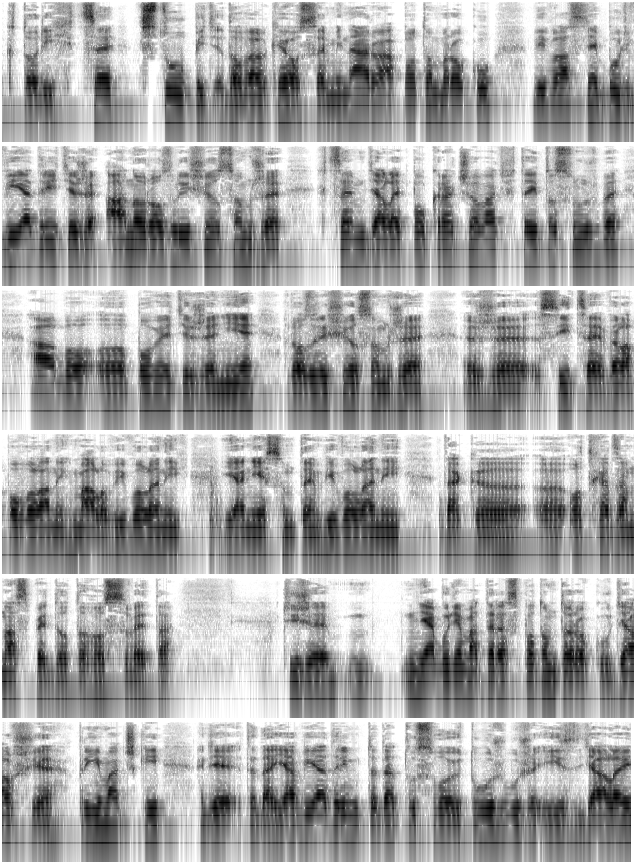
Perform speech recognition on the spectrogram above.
ktorý chce vstúpiť do veľkého semináru a potom roku vy vlastne buď vyjadríte, že áno, rozlíšil som, že chcem ďalej pokračovať v tejto službe, alebo e, poviete, že nie, rozlíšil som, že, že síce je veľa povolaných, málo vyvolených, ja nie som ten vyvolený, tak e, odchádzam naspäť do toho sveta. Čiže ja budem mať teraz po tomto roku ďalšie príjimačky, kde teda ja vyjadrím teda tú svoju túžbu, že ísť ďalej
